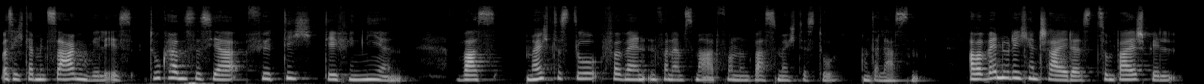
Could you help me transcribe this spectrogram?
Was ich damit sagen will, ist, du kannst es ja für dich definieren. Was möchtest du verwenden von einem Smartphone und was möchtest du unterlassen? Aber wenn du dich entscheidest, zum Beispiel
